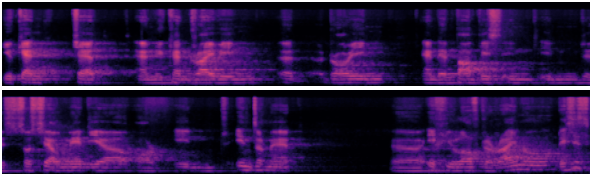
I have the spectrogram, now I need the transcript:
You can chat and you can driving, uh, drawing, and then publish in in the social media or in internet. Uh, if you love the rhino, this is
